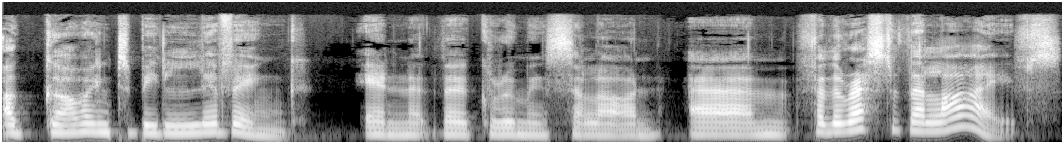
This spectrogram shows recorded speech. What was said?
are going to be living in the grooming salon um, for the rest of their lives.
